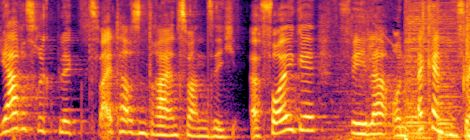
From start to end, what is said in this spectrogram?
Jahresrückblick 2023. Erfolge, Fehler und Erkenntnisse.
